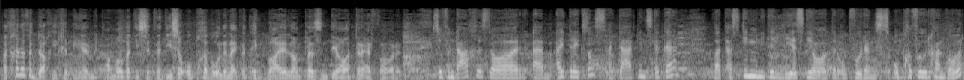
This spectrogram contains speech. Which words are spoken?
Wat gaan nou vandag hier gebeur met almal wat hier sit want hier's 'n opgewondenheid wat ek baie lank klas in teater ervaar het. So vandag is daar um uittreksels uit 13 stukke wat as 10 minute leesteater opvoerings opgevoer gaan word.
